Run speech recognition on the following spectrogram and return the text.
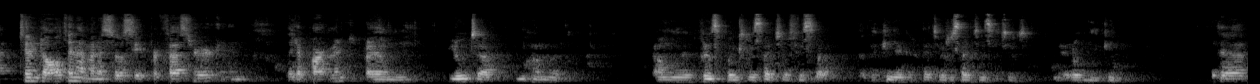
I'm Tim Dalton. I'm an associate professor in the department. I am Lutta Muhammad. I'm a principal research officer at the Kenya Agricultural Research Institute, Nairobi, Kenya. The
